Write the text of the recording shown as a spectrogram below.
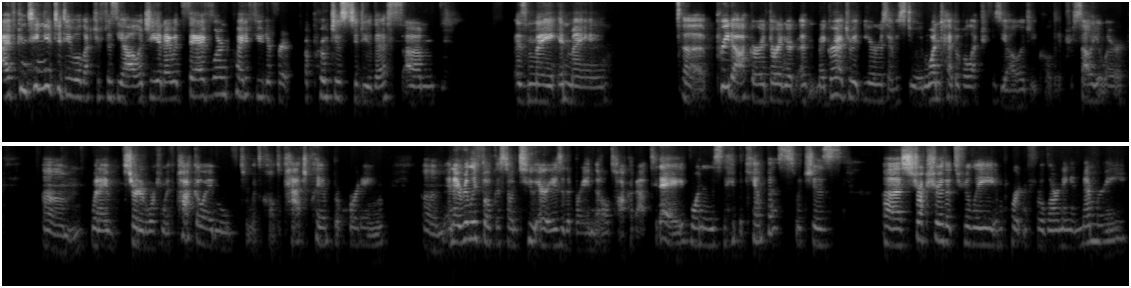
I've continued to do electrophysiology, and I would say I've learned quite a few different approaches to do this. Um, as my in my uh, pre-doc or during uh, my graduate years, I was doing one type of electrophysiology called intracellular. Um, when I started working with Paco, I moved to what's called patch clamp recording. Um, and I really focused on two areas of the brain that I'll talk about today. One is the hippocampus, which is a structure that's really important for learning and memory,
